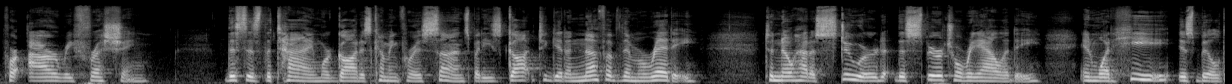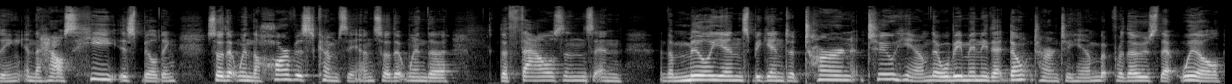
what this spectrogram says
for our refreshing. This is the time where God is coming for his sons, but he's got to get enough of them ready to know how to steward this spiritual reality in what he is building, in the house he is building, so that when the harvest comes in, so that when the the thousands and the millions begin to turn to him. There will be many that don't turn to him, but for those that will,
